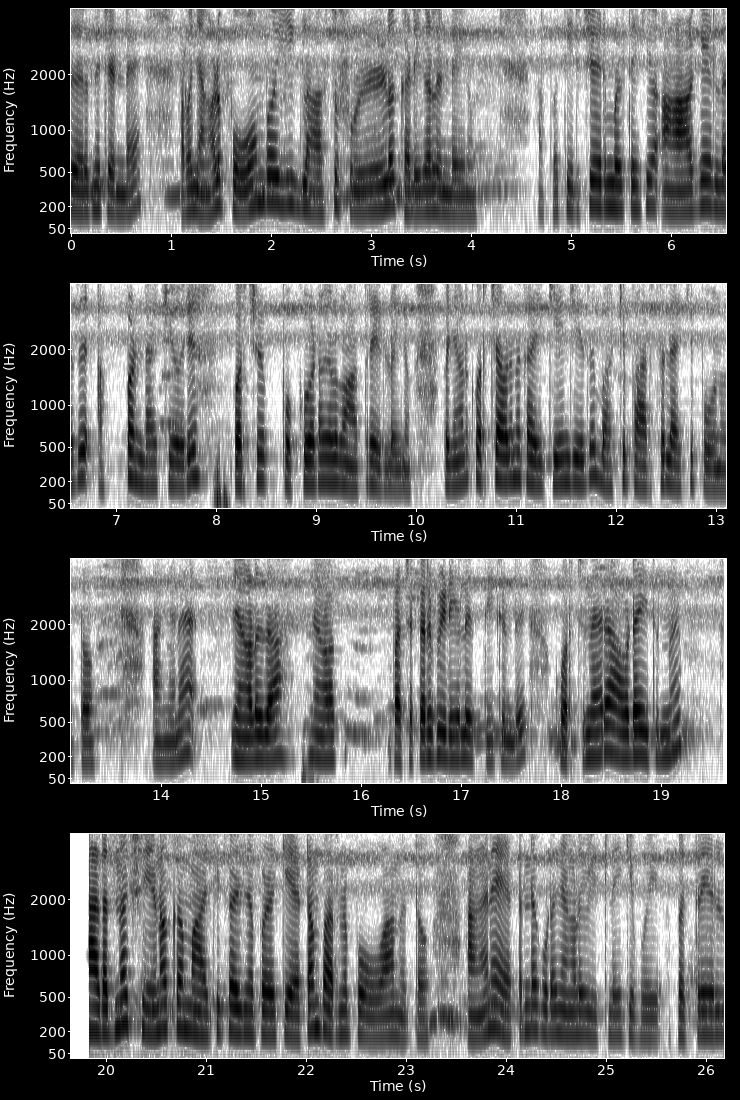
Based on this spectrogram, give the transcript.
തീർന്നിട്ടുണ്ട്. അപ്പോൾ ഞങ്ങൾ പോകുമ്പോൾ ഈ ഗ്ലാസ് ഫുള്ള് കടികളുണ്ടായിരുന്നു. അപ്പോൾ തിരിച്ചു വരുമ്പോഴത്തേക്കും ആകെ ഉള്ളത് അപ്പം ഉണ്ടാക്കിയ ഒരു കുറച്ച് പൊക്കുവടകൾ മാത്രമേ ഉള്ളൂ അതിനും. അപ്പോൾ ഞങ്ങൾ കുറച്ച് അവിടെ നിന്ന് കഴിക്കുകയും ചെയ്ത് ബാക്കി പാർസലാക്കി പോന്നു കേട്ടോ. അങ്ങനെ ഞങ്ങളിതാ ഞങ്ങൾ പച്ചക്കറി പീടികയിൽ എത്തിയിട്ടുണ്ട്. കുറച്ച് നേരം അവിടെ ഇരുന്ന് നടന്ന ക്ഷീണമൊക്കെ മാറ്റി കഴിഞ്ഞപ്പോഴേക്ക് ഏട്ടൻ പറഞ്ഞ് പോവാന്ന് കേട്ടോ. അങ്ങനെ ഏട്ടന്റെ കൂടെ ഞങ്ങൾ വീട്ടിലേക്ക് പോയി. അപ്പോൾ ഇത്രയേ ഉള്ളൂ.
